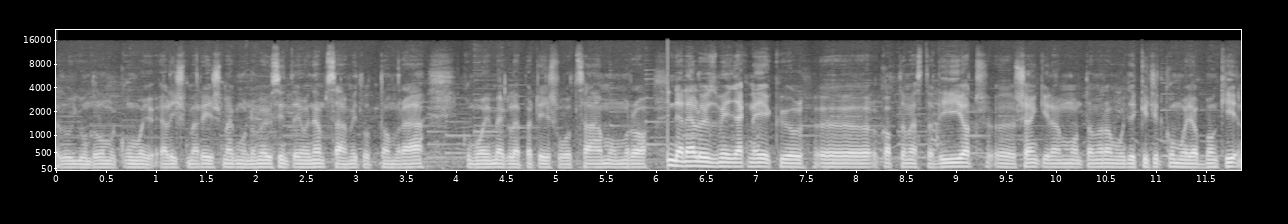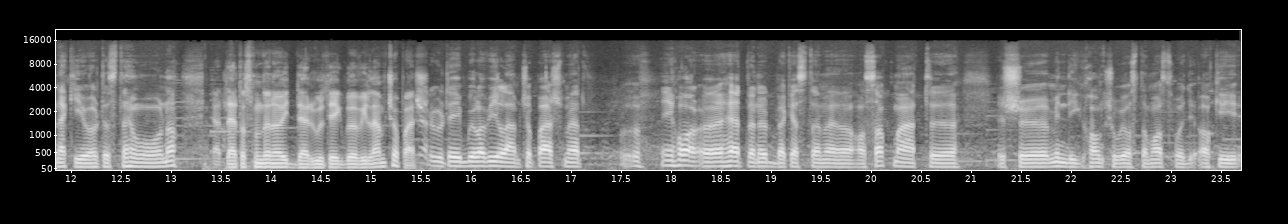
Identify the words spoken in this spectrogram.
Ez úgy gondolom, hogy komoly elismerés, megmondom őszintén, hogy nem számítottam rá, komoly meglepetés volt számomra. Minden előzmények nélkül kaptam ezt a díjat, senki nem mondta, mert amúgy egy kicsit komolyabban ki, nekiöltöztem volna. Tehát lehet azt mondani, hogy derültékből villámcsapás? Derültékből a villámcsapás, mert én 75-ben kezdtem a szakmát, és mindig hangsúlyoztam azt, hogy aki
